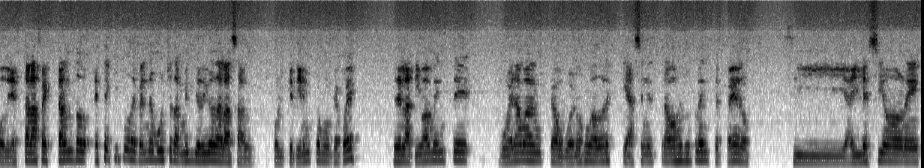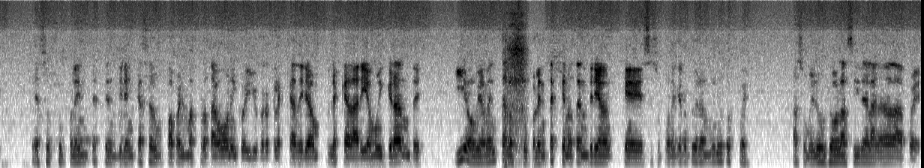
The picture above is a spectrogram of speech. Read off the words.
podría estar afectando. Este equipo depende mucho también, yo digo, de la salud, porque tienen como que, pues, relativamente buena banca o buenos jugadores que hacen el trabajo suplente, pero si hay lesiones, esos suplentes tendrían que hacer un papel más protagónico y yo creo que les quedaría, les quedaría muy grande. Y obviamente a los suplentes que no tendrían, que se supone que no tuvieran minutos, pues asumir un rol así de la nada, pues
